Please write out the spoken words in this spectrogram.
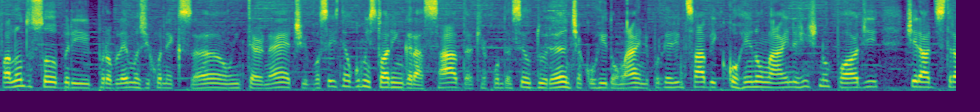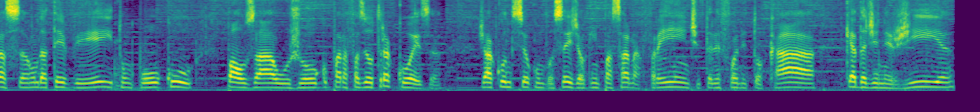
Falando sobre problemas de conexão, internet, vocês têm alguma história engraçada que aconteceu durante a corrida online? Porque a gente sabe que correndo online a gente não pode tirar a distração da TV e um pouco pausar o jogo para fazer outra coisa. Já aconteceu com vocês de alguém passar na frente, telefone tocar, queda de energia?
